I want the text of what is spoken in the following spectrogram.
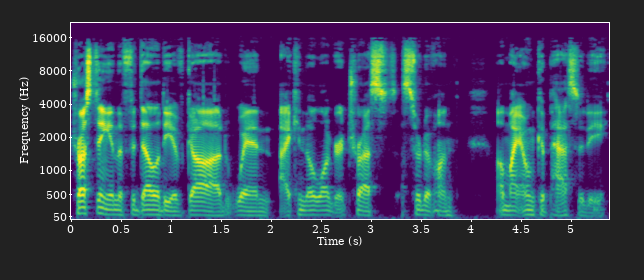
trusting in the fidelity of God when I can no longer trust sort of on on my own capacity.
